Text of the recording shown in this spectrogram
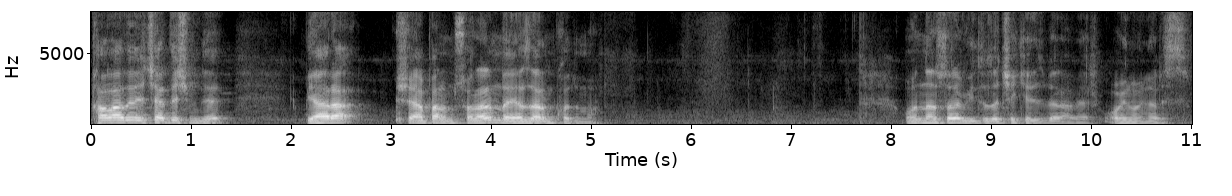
Talha da içeride şimdi. Bir ara şey yaparım, sorarım da yazarım kodumu. Ondan sonra videoda çekeriz beraber. Oyun oynarız.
